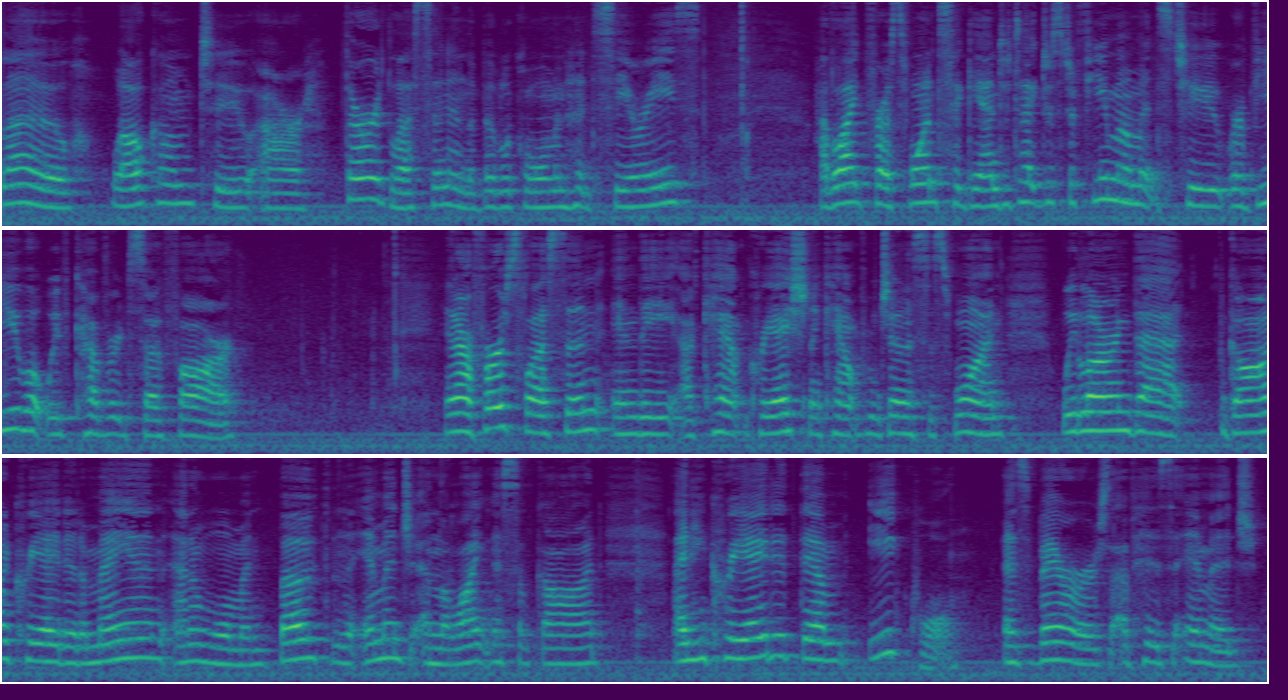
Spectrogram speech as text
Hello, welcome to our third lesson in the Biblical Womanhood series. I'd like for us once again to take just a few moments to review what we've covered so far. In our first lesson, in the account, creation account from Genesis 1, we learned that God created a man and a woman, both in the image and the likeness of God, and He created them equal as bearers of His image.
